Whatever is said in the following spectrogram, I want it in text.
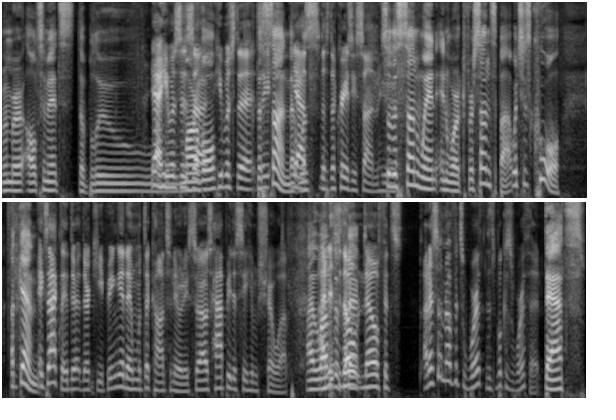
remember Ultimates, the blue Yeah, he was his, Marvel. Uh, he was the The son that yeah, was- the, the crazy son. Who, so the son went and worked for Sunspot, which is cool. Again, exactly they're they're keeping it in with the continuity. So I was happy to see him show up. I love I just don't know if it's. I just don't know if it's worth. This book is worth it. that's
